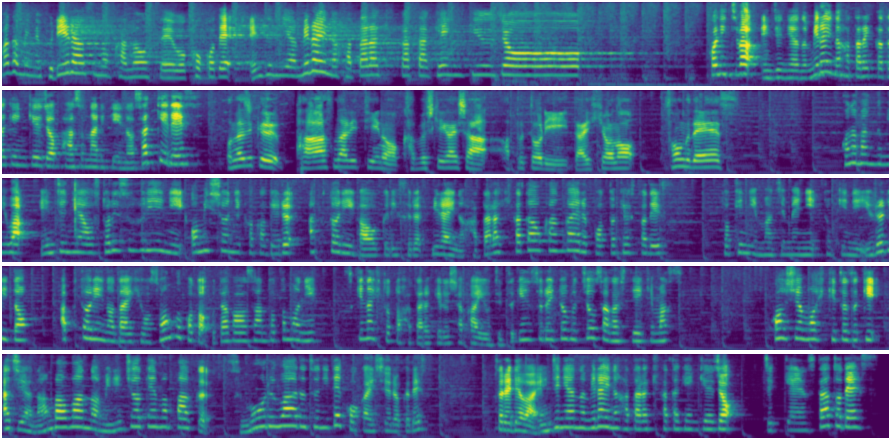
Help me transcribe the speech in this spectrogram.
まだ見ぬフリーランスの可能性をここでエンジニア未来の働き方研究所。こんにちは。エンジニアの未来の働き方研究所パーソナリティのさっきーです。同じくパーソナリティの株式会社アプトリー代表のソングです。この番組はエンジニアをストレスフリーにをミッションに掲げるアプトリーがお送りする未来の働き方を考えるポッドキャストです時に真面目に時にゆるりとアプトリーの代表ソングこと歌川さんとともに好きな人と働ける社会を実現する糸口を探していきます。今週も引き続きアジアナンバーワンのミニチュアテーマパークスモールワールズにて公開収録です。それではエンジニアの未来の働き方研究所実験スタートです。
